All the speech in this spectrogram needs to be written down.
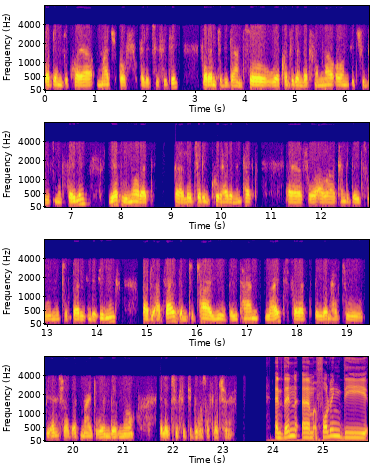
that don't require much of electricity for them to be done. So we're confident that from now on it should be smooth sailing. Yes, we know that uh, load shedding could have an impact uh, for our candidates who need to study in the evenings, but we advise them to try use daytime light so that they don't have to be anxious at night when there's no electricity because of load shedding. And then, um, following the,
